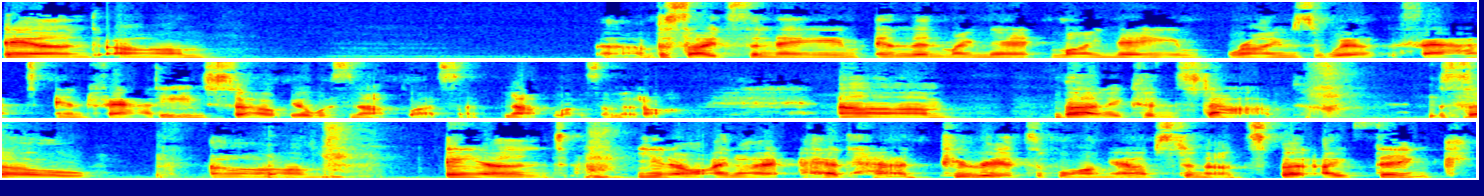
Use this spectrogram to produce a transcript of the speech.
and um, uh, besides the name, and then my na- my name rhymes with fat and fatty, so it was not pleasant, not pleasant at all. Um, but I couldn't stop. So, um, and, you know, and I had had periods of long abstinence, but I think,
